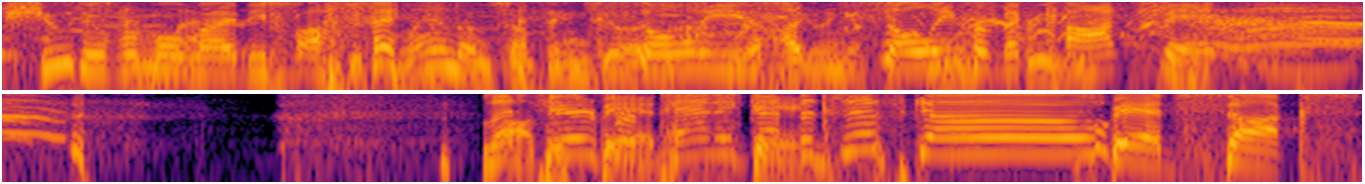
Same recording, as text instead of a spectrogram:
Chutes Super Bowl Ladders. 95. You can land on something good. Solely, rescuing a uh, solely from the tree. cockpit. Let's Oh, hear it for band Panic at the. Disco. This band sucks.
